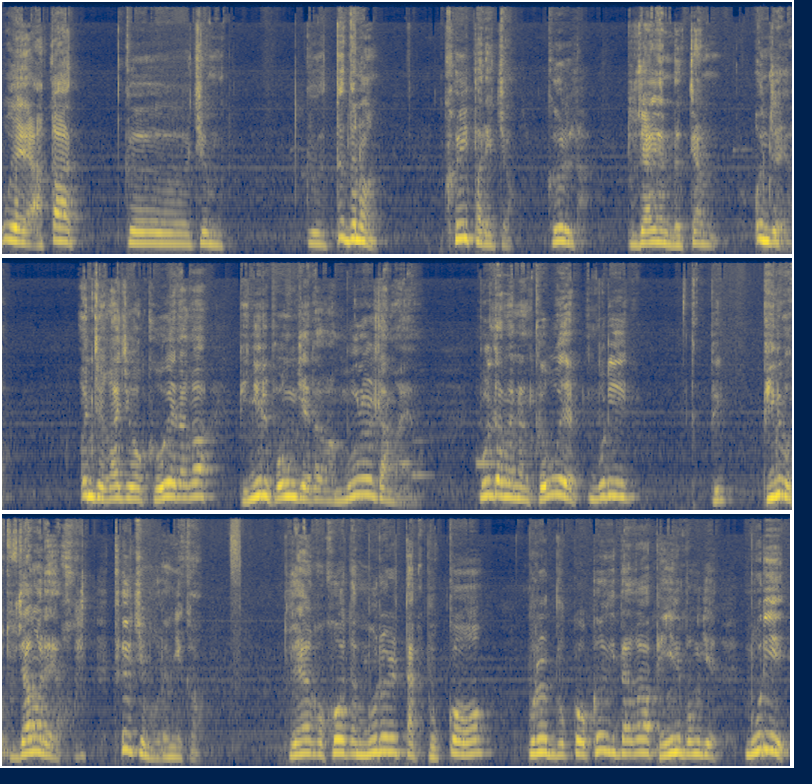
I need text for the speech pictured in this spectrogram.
위에 아까 그 지금 그 뜯어놓은 커이팔 있죠. 그걸 두 장에 넉장 얹어요. 얹어가지고 그 위에다가 비닐 봉지에다가 물을 담아요. 물 담으면 그 위에 물이 비, 비닐봉 두 장을 해요. 혹시 튈지 모르니까. 두 장하고 거기다 물을 딱 붓고 물을 붓고 거기다가 비닐봉지 물이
